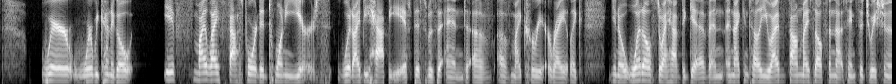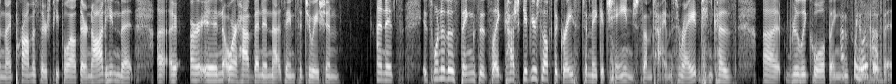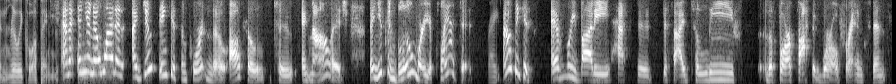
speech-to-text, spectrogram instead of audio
where where we kind of go, if my life fast forwarded 20 years, would I be happy if this was the end of, of my career, right? Like, you know, what else do I have to give? And, and I can tell you, I've found myself in that same situation. And I promise there's people out there nodding that uh, are in or have been in that same situation and it's it's one of those things that's like gosh give yourself the grace to make a change sometimes right? Because uh, really cool things Absolutely. can happen really cool things. And, and you know what? And i do think it's important though also to acknowledge that you can bloom where you're planted. Right. I don't think it's everybody has to decide to leave the for-profit world for instance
